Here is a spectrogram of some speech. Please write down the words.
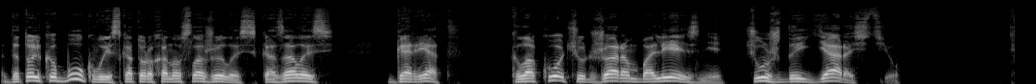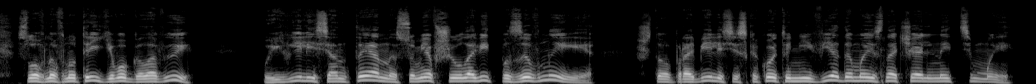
да только буквы, из которых оно сложилось, казалось, горят, клокочут жаром болезни, чуждой яростью. Словно внутри его головы Появились антенны, сумевшие уловить позывные, что пробились из какой-то неведомой изначальной тьмы.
